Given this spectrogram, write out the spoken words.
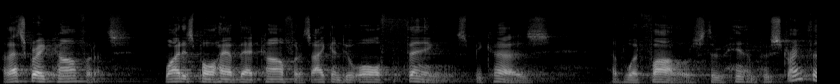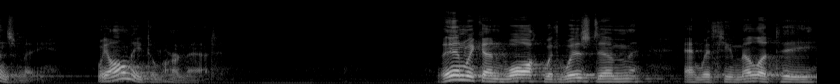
Now, that's great confidence. Why does Paul have that confidence? I can do all things because of what follows through him who strengthens me. We all need to learn that. Then we can walk with wisdom and with humility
